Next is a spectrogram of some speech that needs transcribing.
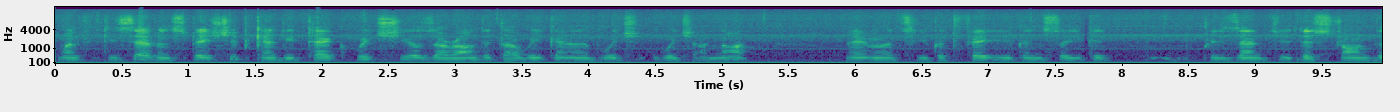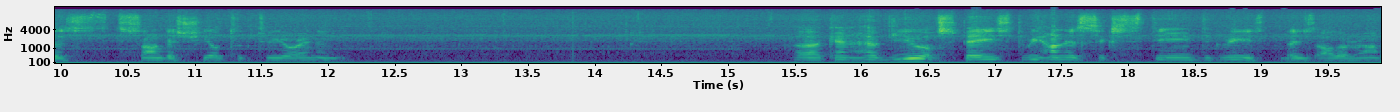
157 spaceship can detect which shields around it are weakened and which which are not maybe you could you can so you could present strong the strongest shield to, to your enemy. Uh, can have view of space 360 degrees that is all around.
